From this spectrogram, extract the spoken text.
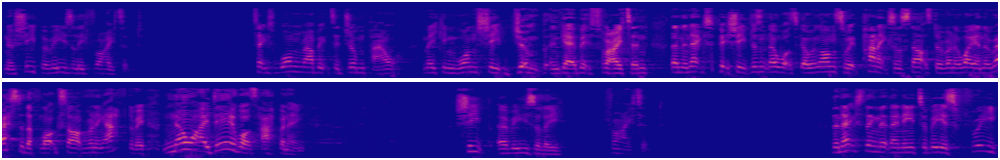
You know, sheep are easily frightened. It takes one rabbit to jump out, making one sheep jump and get a bit frightened. Then the next sheep doesn't know what's going on, so it panics and starts to run away, and the rest of the flock start running after it. No idea what's happening. Sheep are easily frightened. The next thing that they need to be is free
